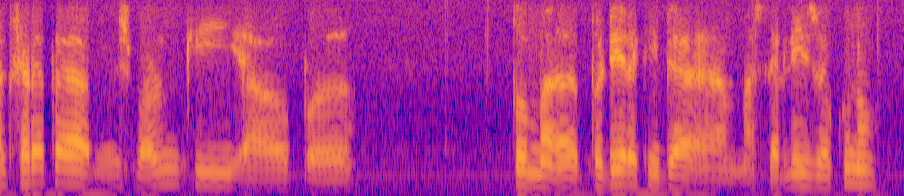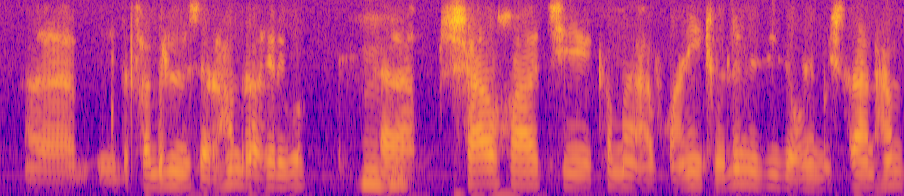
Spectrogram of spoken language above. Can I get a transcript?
اکثرته ژباړونکي او په په ډیره کې بیا سرلي ځواکونو د فامیلونو سره هم راغلي وو شاوخوا چې کوم افغاني ټولنې دي د مشران هم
